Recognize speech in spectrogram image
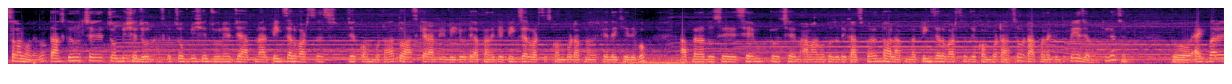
আসসালামু আলাইকুম। তো আজকে হচ্ছে চব্বিশে জুন। আজকে চব্বিশে জুনের যে আপনার পিক্সেল ভার্সেস যে কম্বোটা তো আজকের আমি ভিডিওতে আপনাদেরকে পিক্সেল ভার্সেস কম্বোটা আপনাদেরকে দেখিয়ে দিব। আপনারা তো সেম টু সেম আমার মতো যদি কাজ করেন, তাহলে আপনারা পিক্সেল ভার্সেস যে কম্বোটা আছে, ওটা আপনারা কিন্তু পেয়ে যাবেন, ঠিক আছে? তো একবারে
